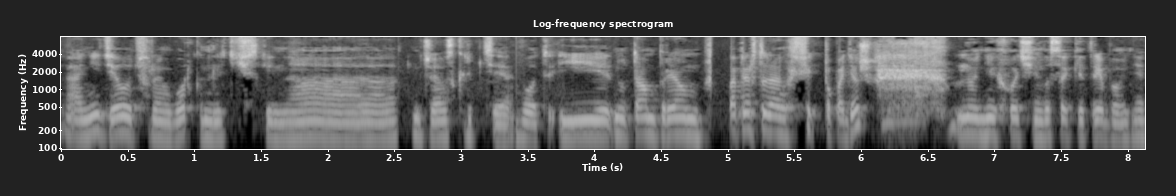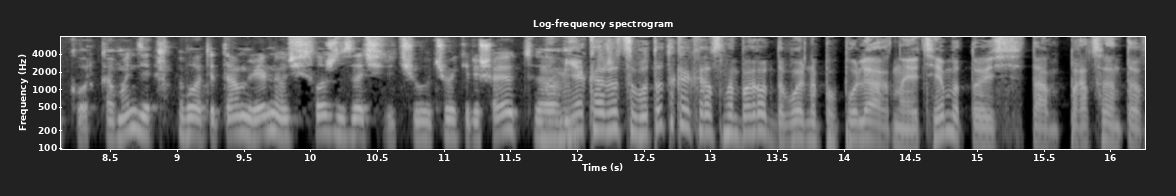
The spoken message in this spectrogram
Они делают фреймворк аналитический на JavaScript. Вот. И ну, там прям, во-первых, туда фиг попадешь, но у них очень высокие требования к команде. Вот. И там реально очень сложные задачи чу- чуваки решают. Но Эм, мне кажется, вот это как раз наоборот довольно популярная тема, то есть там процентов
